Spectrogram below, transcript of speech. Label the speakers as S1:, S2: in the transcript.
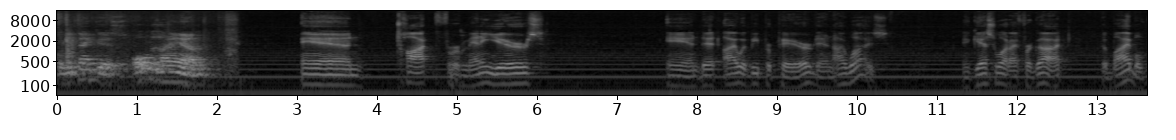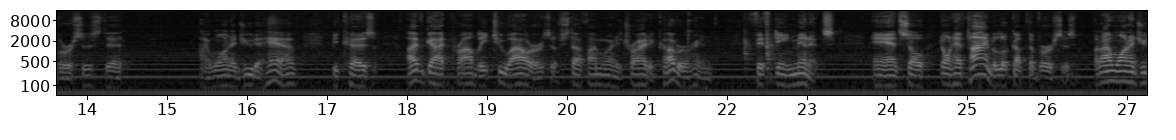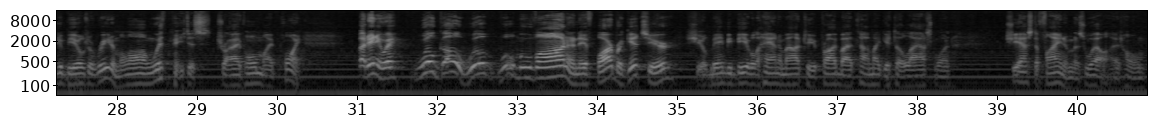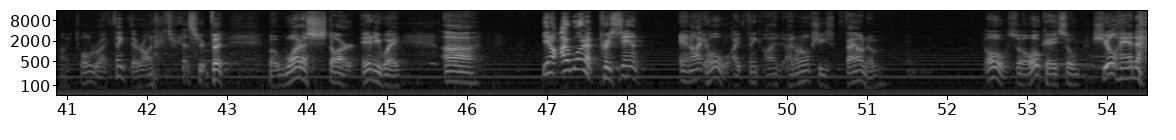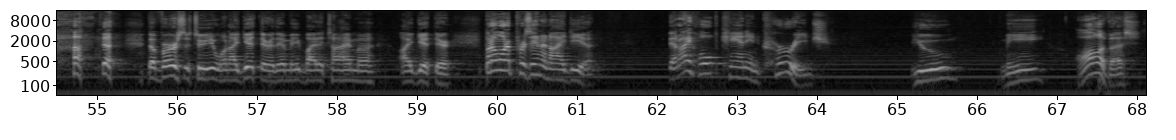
S1: Well, you think as old as I am and taught for many years and that I would be prepared, and I was. And guess what? I forgot the Bible verses that I wanted you to have because I've got probably two hours of stuff I'm going to try to cover in 15 minutes. And so don't have time to look up the verses. But I wanted you to be able to read them along with me to drive home my point. But anyway, we'll go. We'll we'll move on, and if Barbara gets here, she'll maybe be able to hand them out to you. Probably by the time I get to the last one, she has to find them as well at home. I told her I think they're on the dresser, but but what a start. Anyway, uh, you know I want to present, and I oh I think I, I don't know if she's found them. Oh, so okay, so she'll hand out the, the verses to you when I get there. Then maybe by the time uh, I get there. But I want to present an idea that I hope can encourage you, me, all of us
